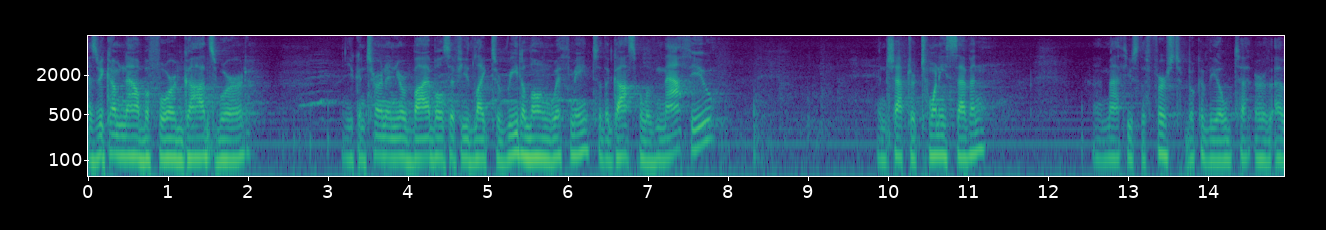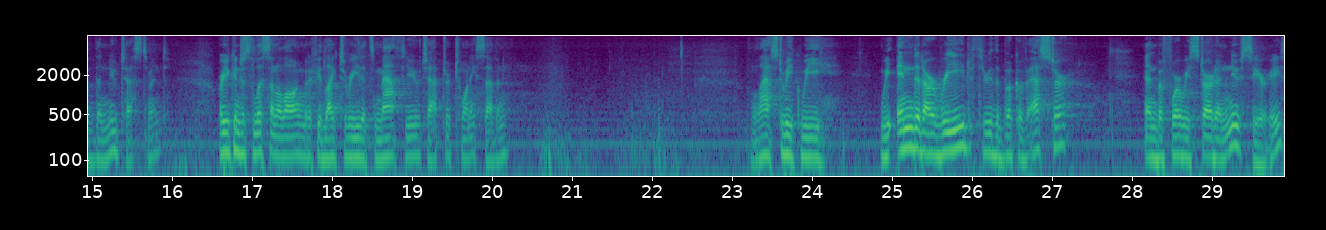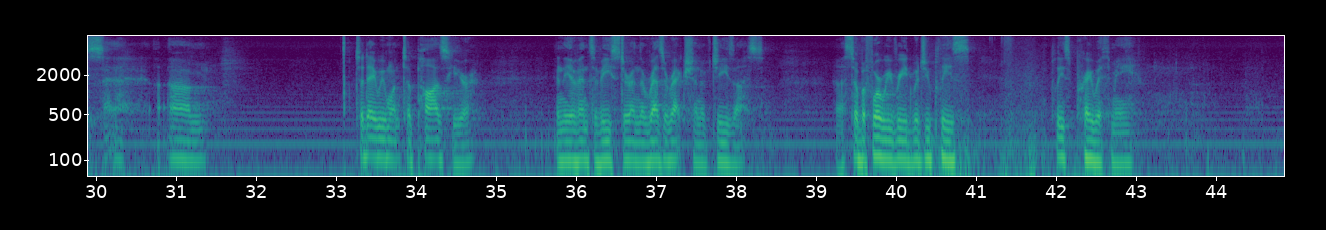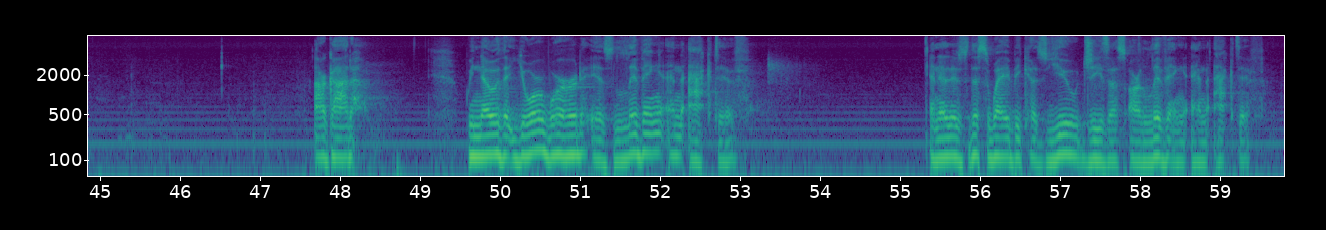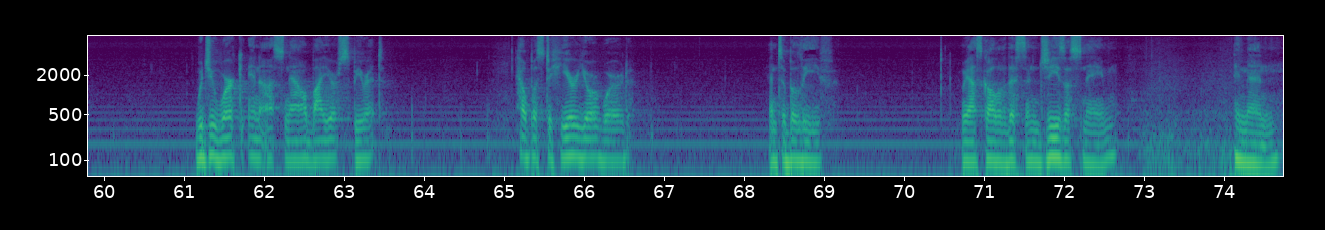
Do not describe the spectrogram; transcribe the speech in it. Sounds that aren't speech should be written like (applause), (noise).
As we come now before God's Word, you can turn in your Bibles if you'd like to read along with me to the Gospel of Matthew in chapter 27. Uh, Matthew's the first book of the Old Te- or of the New Testament. Or you can just listen along, but if you'd like to read, it's Matthew chapter 27. Last week we we ended our read through the book of Esther. And before we start a new series, um, today we want to pause here in the events of Easter and the resurrection of Jesus. Uh, so before we read, would you please, please pray with me? Our God, we know that your word is living and active and it is this way because you, Jesus, are living and active. Would you work in us now by your Spirit? Help us to hear your word and to believe. We ask all of this in Jesus' name. Amen.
